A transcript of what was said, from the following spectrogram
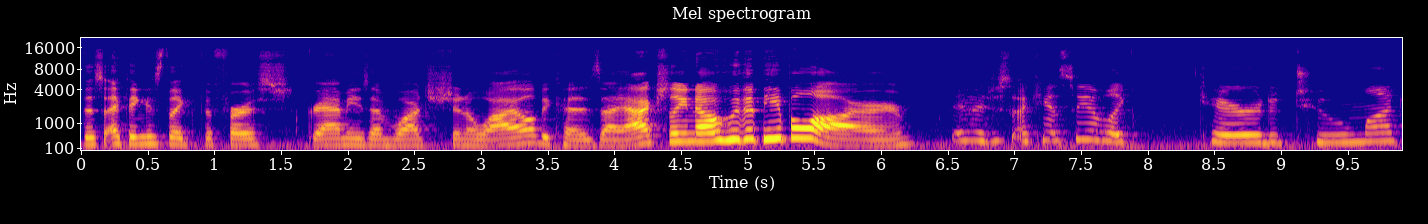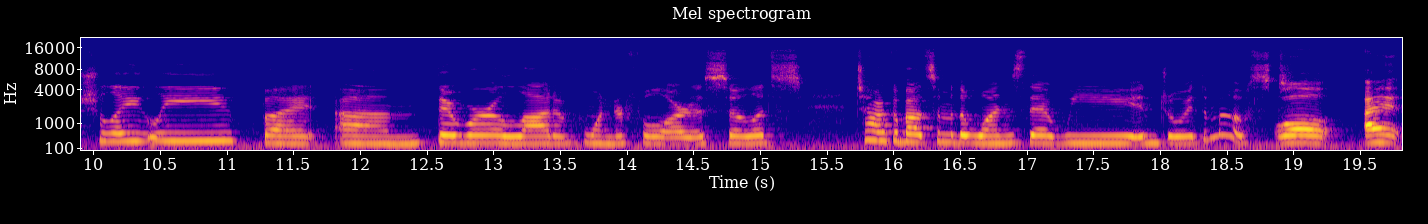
this i think is like the first grammys i've watched in a while because i actually know who the people are Yeah, I just I can't say I've like cared too much lately, but um, there were a lot of wonderful artists. So let's talk about some of the ones that we enjoyed the most. Well, I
